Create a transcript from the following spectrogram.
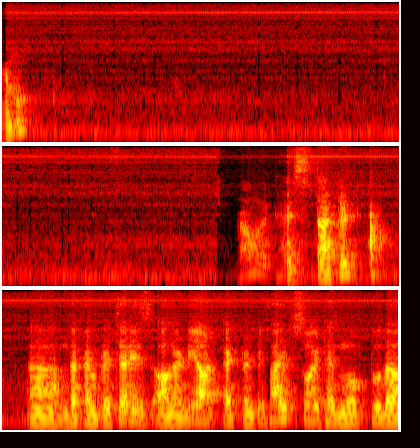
demo now it has started. Uh, the temperature is already at 25 so it has moved to the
